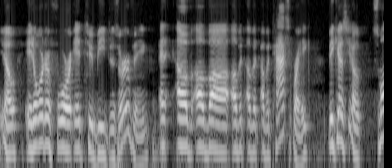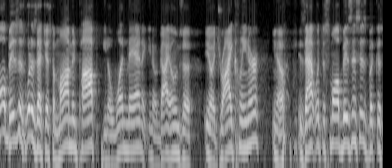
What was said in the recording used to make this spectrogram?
you know, in order for it to be deserving and of of uh, of a, of a, of a tax break, because you know, small business. What is that? Just a mom and pop? You know, one man. You know, guy owns a you know a dry cleaner. You know, is that what the small business is? Because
